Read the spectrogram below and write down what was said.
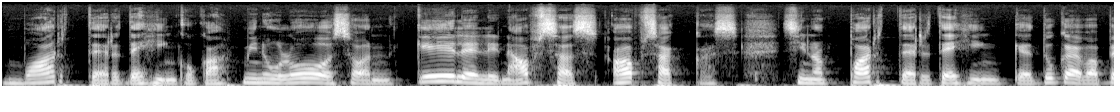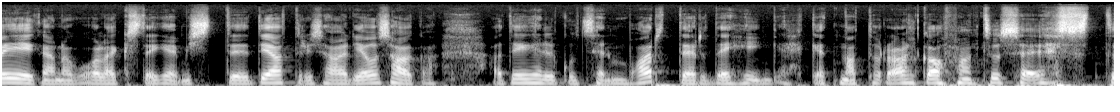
bartertehinguga. minu loos on keeleline apsas, apsakas, siin on bartertehing tugeva B-ga, nagu oleks tegemist teatrisaali osaga, aga tegelikult see on bartertehing ehk et naturaalkaubanduse eest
